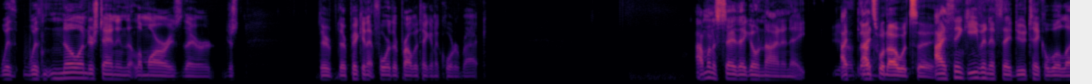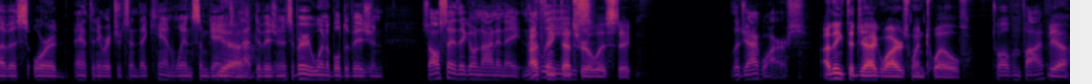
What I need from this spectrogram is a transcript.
with with no understanding that Lamar is there, just they're they're picking at four. They're probably taking a quarterback. I'm gonna say they go nine and eight. Yeah, I- that's what I would say. I think even if they do take a Will Levis or a Anthony Richardson, they can win some games Yeah. in that division. It's a very winnable division. So I'll say they go nine and eight. And I think that's realistic. The Jaguars, I think the Jaguars win 12. twelve and five. Yeah.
